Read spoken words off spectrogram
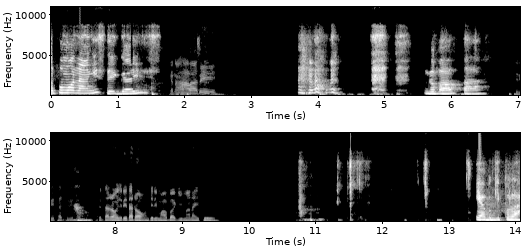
Aku mau nangis deh guys. Kenapa tuh? Gak apa-apa. Cerita cerita. cerita. cerita dong, cerita dong. Jadi maba gimana itu? Ya begitulah.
